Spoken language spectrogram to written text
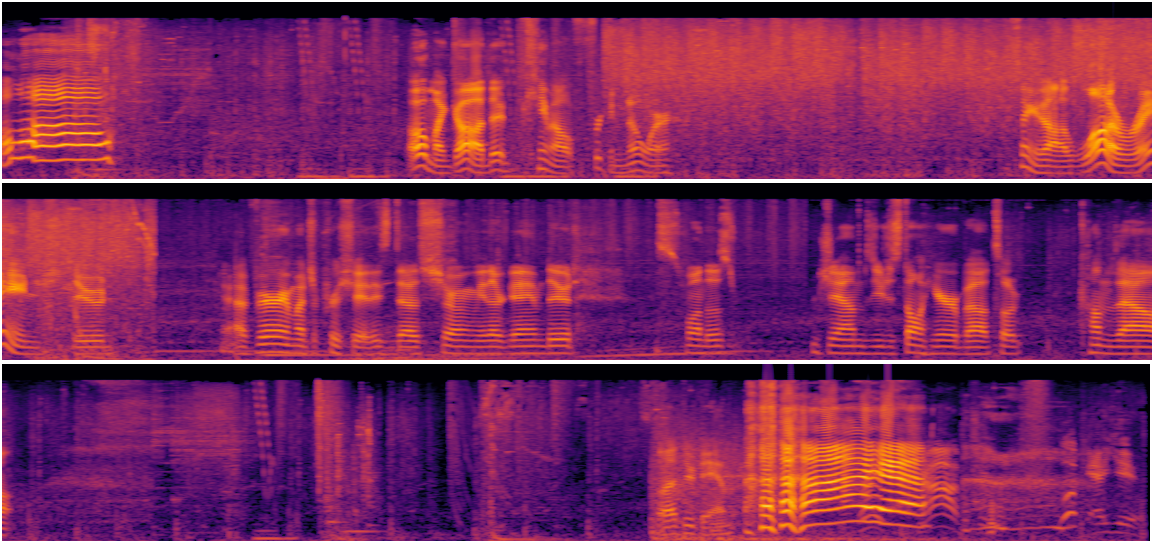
Hello! Oh my god, that came out freaking nowhere. This thing got a lot of range, dude. Yeah, I very much appreciate these devs showing me their game, dude. This is one of those gems you just don't hear about till it comes out. Will that do damage? yeah! Look at you.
